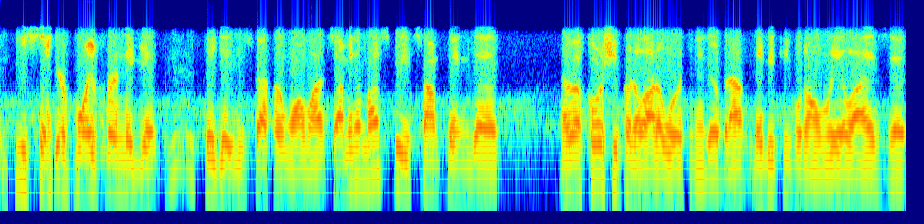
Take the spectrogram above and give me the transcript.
You sent your boyfriend to get to get you stuff at Walmart. So I mean, it must be something that. Of course, you put a lot of work into it, but I, maybe people don't realize that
